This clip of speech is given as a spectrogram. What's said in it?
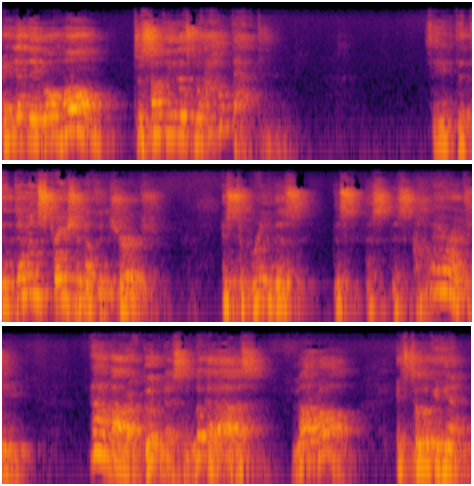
And yet they go home to something that's without that. See, the, the demonstration of the church is to bring this, this, this, this clarity, not about our goodness and look at us, not at all. It's to look at Him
